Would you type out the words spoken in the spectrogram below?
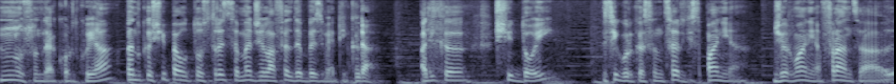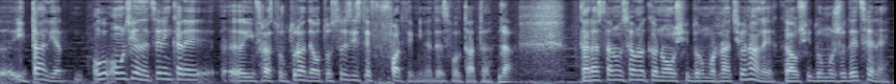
nu sunt de acord cu ea, pentru că și pe autostrăzi se merge la fel de bezmetic. Da. Adică și doi, sigur că sunt țări, Spania, Germania, Franța, Italia, o, o mulțime de țări în care uh, infrastructura de autostrăzi este foarte bine dezvoltată. Da. Dar asta nu înseamnă că nu au și drumuri naționale, că au și drumuri județene.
